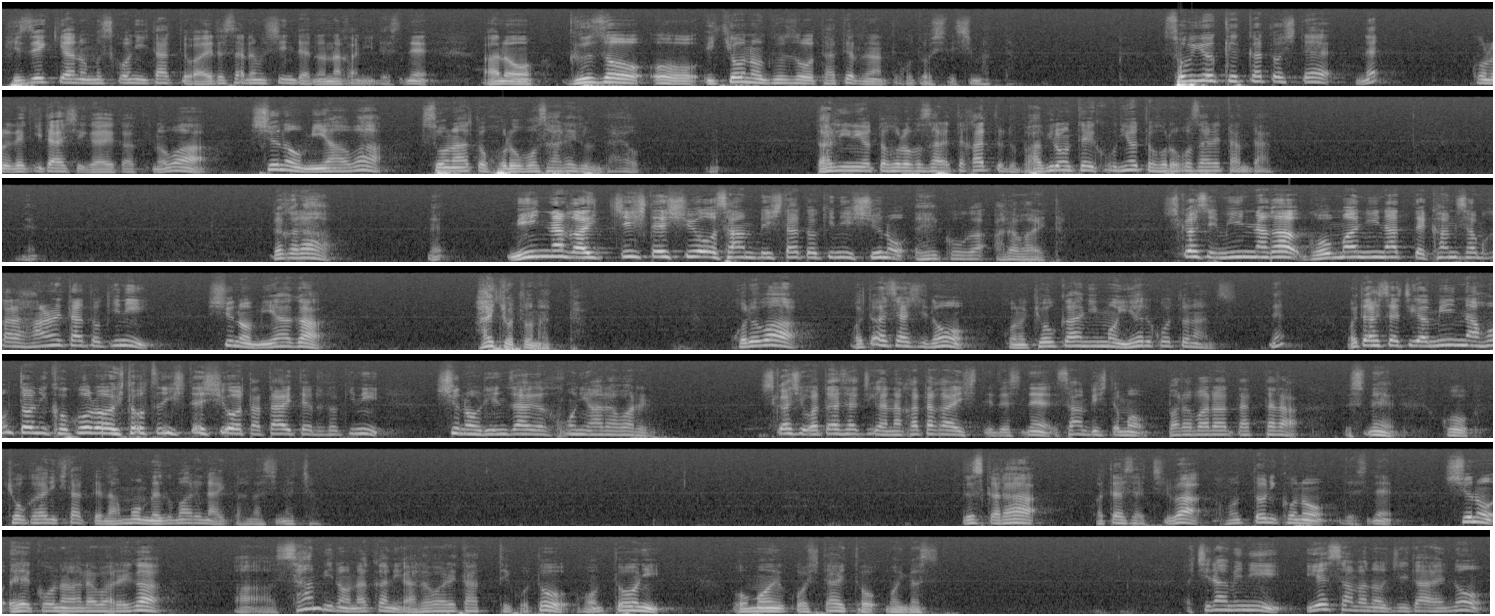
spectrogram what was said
ヒゼキヤの息子に至ってはエルサレム神殿の中にですねあの偶像を異教の偶像を建てるなんてことをしてしまった。そういう結果としてねこの歴代史が描くのは主の宮はその後滅ぼされるんだよ、誰によって滅ぼされたかというとバビロン帝国によって滅ぼされたんだ、ね、だからねみんなが一致して主を賛美した時に主の栄光が現れた。しかしみんなが傲慢になって神様から離れた時に主の宮が廃墟となった。これは私たちのこの教会にも言えることなんです。ね、私たちがみんな本当に心を一つにして主を叩いている時に主の臨在がここに現れる。しかし私たちが仲違いしてですね賛美してもバラバラだったらですねこう教会に来たって何も恵まれないって話になっちゃう。ですから私たちは本当にこのですね主の栄光の現れが賛美の中に現れたっていうことを本当に思い起こしたいと思います。ちなみにイエス様の時代の、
